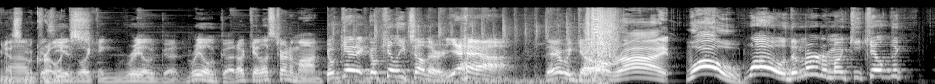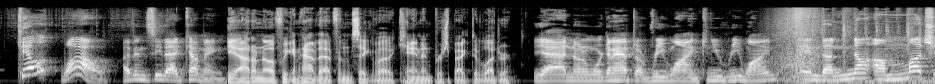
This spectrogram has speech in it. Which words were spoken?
Yeah, some Um, 'cause He is looking real good, real good. Okay, let's turn him on. Go get it. Go kill each other. Yeah. There we go. All right. Whoa. Whoa! The murder monkey killed the kill. Wow, I didn't see that coming. Yeah, I don't know if we can have that from the sake of a canon perspective, Ledger. Yeah, no, no, we're gonna have to rewind. Can you rewind? And a, a much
